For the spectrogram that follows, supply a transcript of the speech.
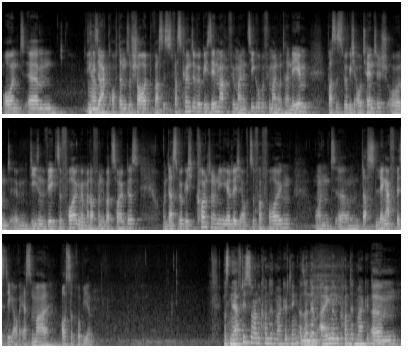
und ähm, wie ja. gesagt, auch dann so schaut, was, ist, was könnte wirklich Sinn machen für meine Zielgruppe, für mein Unternehmen, was ist wirklich authentisch und ähm, diesem Weg zu folgen, wenn man davon überzeugt ist und das wirklich kontinuierlich auch zu verfolgen und ähm, das längerfristig auch erstmal auszuprobieren. Was nervt dich so an Content Marketing, also an deinem eigenen Content Marketing? Ähm,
